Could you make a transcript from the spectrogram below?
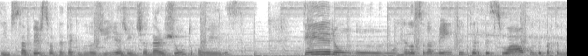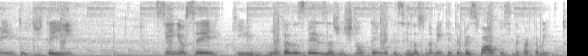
a gente saber sobre a tecnologia, a gente andar junto com eles, ter um, um relacionamento interpessoal com o departamento de TI. Sim, eu sei que muitas das vezes a gente não tem esse relacionamento interpessoal com esse departamento,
